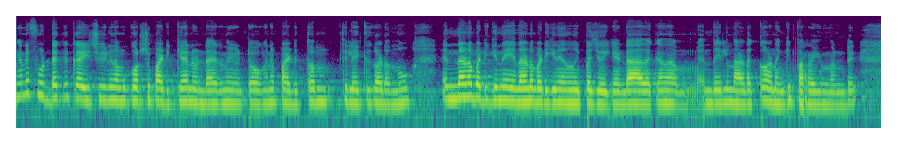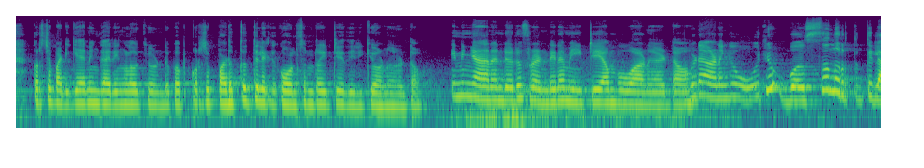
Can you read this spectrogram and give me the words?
അങ്ങനെ ഫുഡൊക്കെ കഴിച്ചു ഇനി നമുക്ക് കുറച്ച് പഠിക്കാനുണ്ടായിരുന്നു കേട്ടോ. അങ്ങനെ പഠിത്തത്തിലേക്ക് കടന്നു. എന്താണ് പഠിക്കുന്നത് ഏതാണ് പഠിക്കുന്നതെന്ന് ഇപ്പോൾ ചോദിക്കേണ്ട. അതൊക്കെ എന്തെങ്കിലും നടക്കുകയാണെങ്കിൽ പറയുന്നുണ്ട്. കുറച്ച് പഠിക്കാനും കാര്യങ്ങളൊക്കെ ഉണ്ട്. ഇപ്പോൾ കുറച്ച് പഠിത്തത്തിലേക്ക് കോൺസെൻട്രേറ്റ് ചെയ്തിരിക്കുവാണ് കേട്ടോ. ഇനി ഞാൻ എന്റെ ഒരു ഫ്രണ്ടിനെ മീറ്റ് ചെയ്യാൻ പോവാണ് കേട്ടോ. ഇവിടെ ആണെങ്കിൽ ഒരു ബസ് നിർത്തത്തില്ല.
